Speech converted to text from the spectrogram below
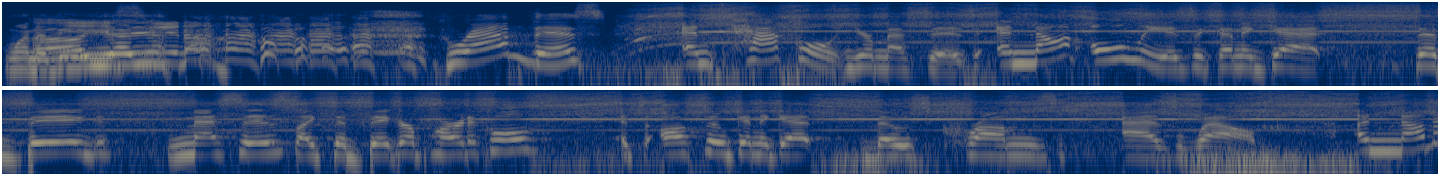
one of oh, these, yeah, yeah. you know? Grab this and tackle your messes. And not only is it gonna get the big messes, like the bigger particles, it's also gonna get those crumbs as well. Another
